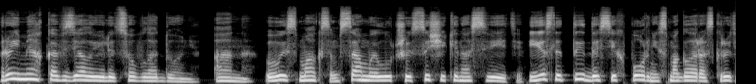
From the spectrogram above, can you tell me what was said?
Рэй мягко взял ее лицо в ладони. «Анна, вы с Максом самые лучшие сыщики на свете. Если ты до сих пор не смогла раскрыть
